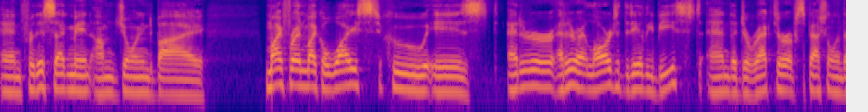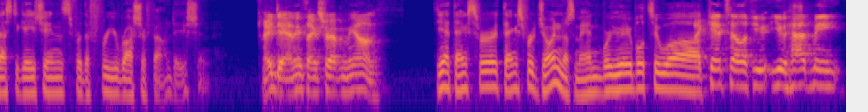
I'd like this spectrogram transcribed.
And for this segment, I'm joined by my friend Michael Weiss, who is editor editor at large at the Daily Beast and the director of special investigations for the Free Russia Foundation. Hey Danny, thanks for having me on. Yeah, thanks for thanks for joining us, man. Were you able to uh I can't tell if you you had me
